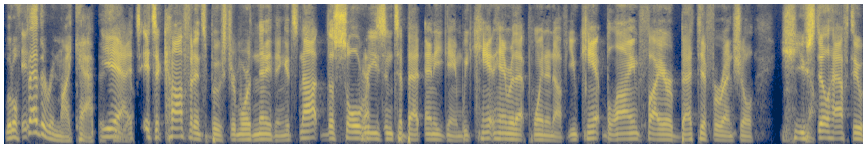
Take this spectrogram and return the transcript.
little it- feather in my cap. you Yeah, will. it's it's a confidence booster more than anything. It's not the sole Yeah. reason to bet any game. We can't hammer that point enough. You can't blind fire bet differential. You No. still have to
